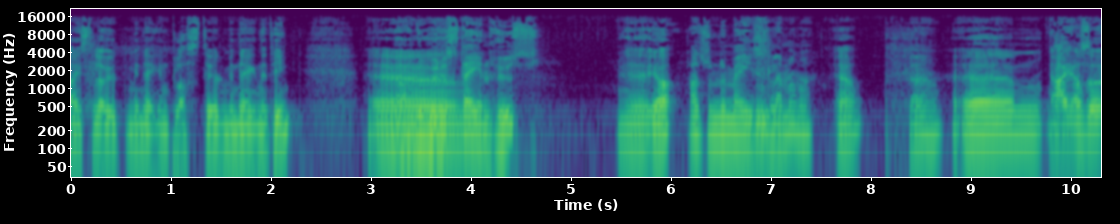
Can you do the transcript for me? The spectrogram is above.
meisla ut min egen plass til mine egne ting. Ja, du bor i steinhus. Eh, ja. Altså du meisler, mener jeg. ja. Ja, ja. Ehm, nei, altså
